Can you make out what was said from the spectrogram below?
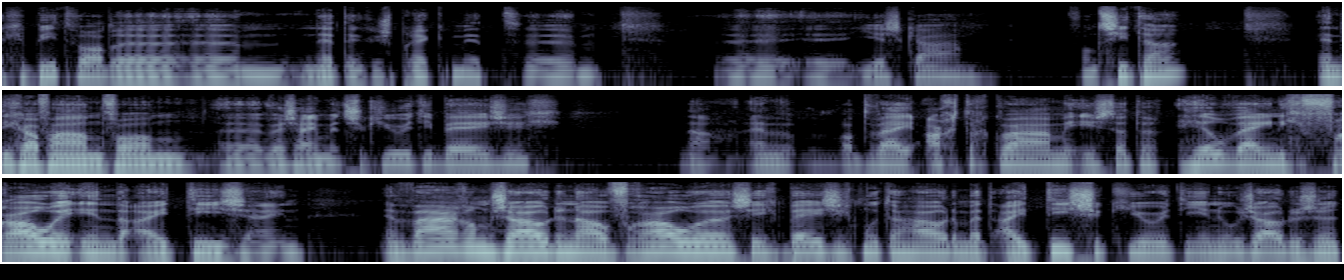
gebied. We hadden um, net een gesprek met um, Jiska van CITA. En die gaf aan van, we zijn met security bezig. Nou, en wat wij achterkwamen is dat er heel weinig vrouwen in de IT zijn. En waarom zouden nou vrouwen zich bezig moeten houden met IT-security? En hoe zouden, ze,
